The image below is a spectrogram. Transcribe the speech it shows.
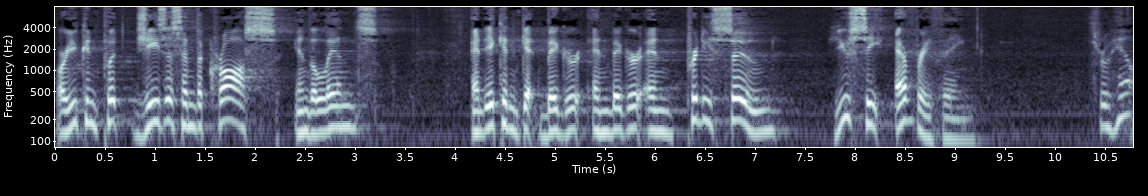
Or you can put Jesus and the cross in the lens, and it can get bigger and bigger, and pretty soon you see everything through Him.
